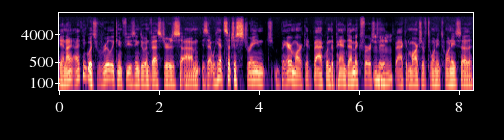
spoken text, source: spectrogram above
Yeah, and I, I, think what's really confusing to investors um, is that we had such a strange bear market back when the pandemic 1st mm-hmm. hit back in March of 2020. So the, you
